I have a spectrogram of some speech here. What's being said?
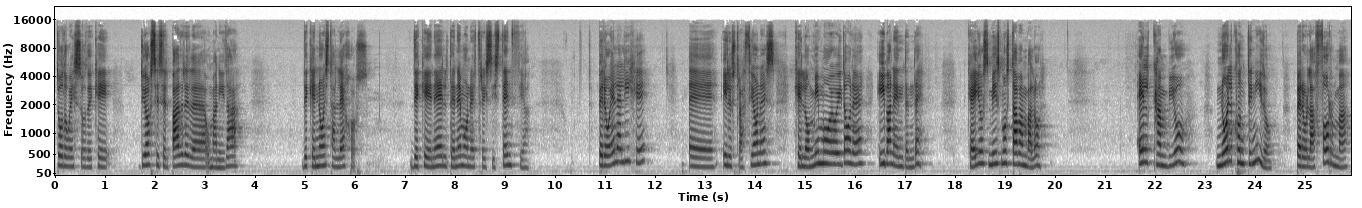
todo eso, de que Dios es el Padre de la humanidad, de que no está lejos, de que en Él tenemos nuestra existencia. Pero Él elige eh, ilustraciones que los mismos oidores iban a entender, que ellos mismos daban valor. Él cambió no el contenido, pero la forma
